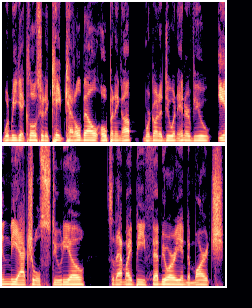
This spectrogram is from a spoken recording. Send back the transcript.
when we get closer to Cape Kettlebell opening up. We're going to do an interview in the actual studio. So that might be February into March.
